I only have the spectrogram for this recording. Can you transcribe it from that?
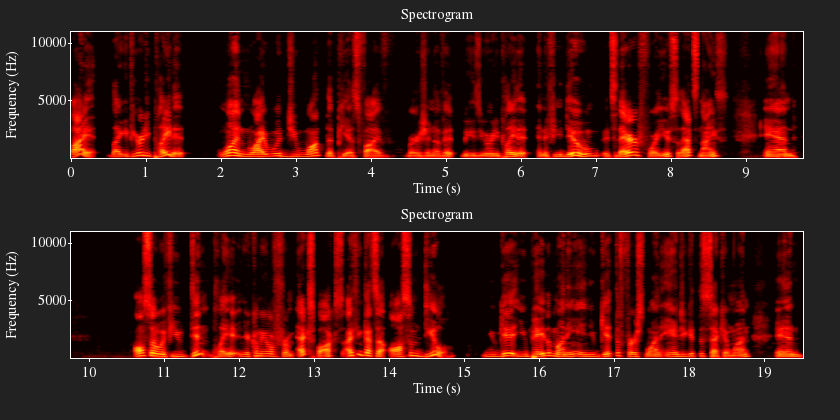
buy it. Like if you already played it, one, why would you want the PS5 version of it? Because you already played it. And if you do, it's there for you. So that's nice. And also, if you didn't play it and you're coming over from Xbox, I think that's an awesome deal. You get you pay the money and you get the first one and you get the second one and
